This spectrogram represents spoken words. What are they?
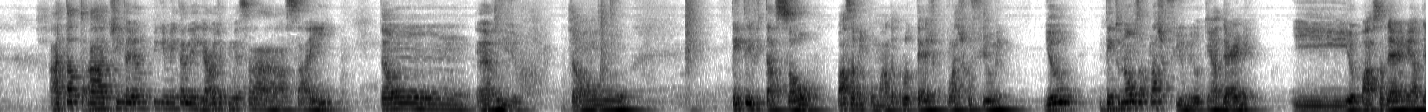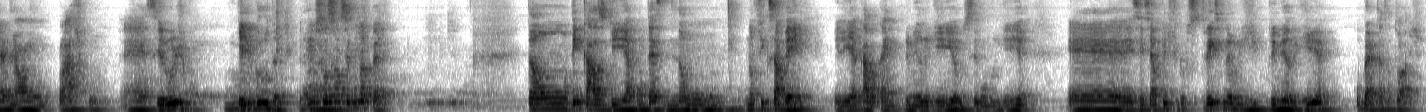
A, a tinta já não pigmenta legal, já começa a sair. Então, é horrível. Então, tenta evitar sol, passa bem pomada, protege com plástico filme. E eu tento não usar plástico filme, eu tenho a derme e eu passo a derme, a derme é um plástico é, cirúrgico, Hum, ele gruda, é como se fosse uma segunda pele. Então tem casos que acontece de não, não fixar bem, ele acaba caindo no primeiro dia ou no segundo dia. É essencial que ele fique os três primeiros dias primeiro dia coberto a tatuagem.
